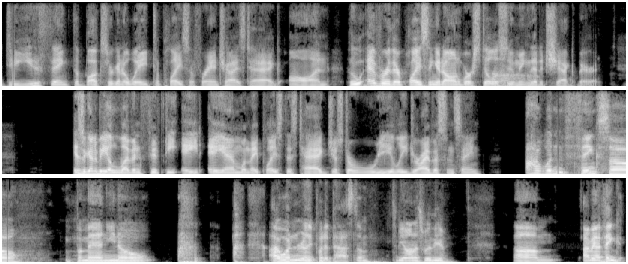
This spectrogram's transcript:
do you think the Bucs are going to wait to place a franchise tag on whoever they're placing it on? We're still assuming that it's Shaq Barrett. Is it going to be 11:58 a.m. when they place this tag just to really drive us insane? I wouldn't think so, but man, you know, I wouldn't really put it past them to be honest with you. Um, I mean, I think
